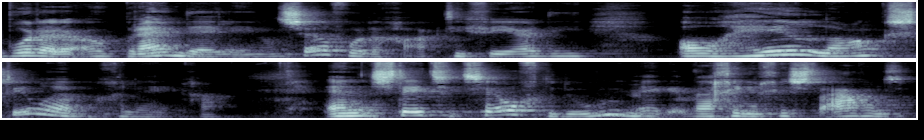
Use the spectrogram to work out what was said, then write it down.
worden er ook breindelen in onszelf worden geactiveerd die al heel lang stil hebben gelegen. En steeds hetzelfde doen. wij gingen gisteravond,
